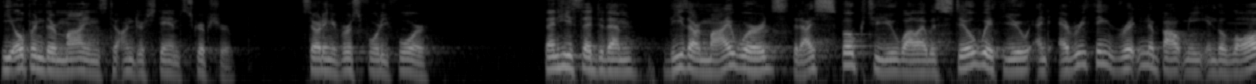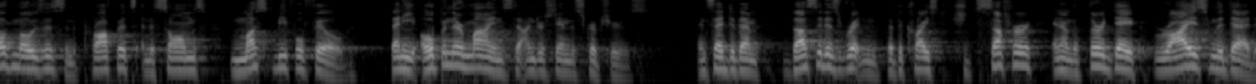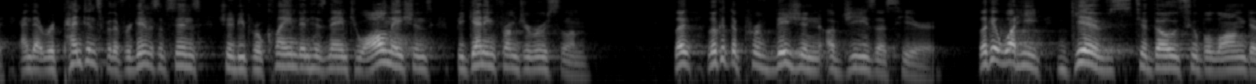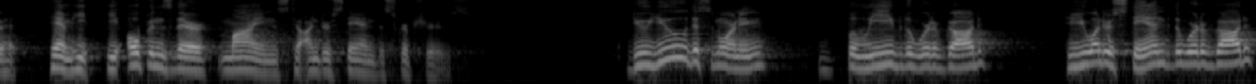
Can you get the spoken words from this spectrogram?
he opened their minds to understand Scripture. Starting at verse 44. Then he said to them, These are my words that I spoke to you while I was still with you, and everything written about me in the law of Moses and the prophets and the Psalms must be fulfilled. Then he opened their minds to understand the Scriptures and said to them, Thus it is written that the Christ should suffer and on the third day rise from the dead, and that repentance for the forgiveness of sins should be proclaimed in his name to all nations, beginning from Jerusalem. Look, look at the provision of Jesus here. Look at what he gives to those who belong to him. He, he opens their minds to understand the scriptures. Do you this morning believe the Word of God? Do you understand the Word of God?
